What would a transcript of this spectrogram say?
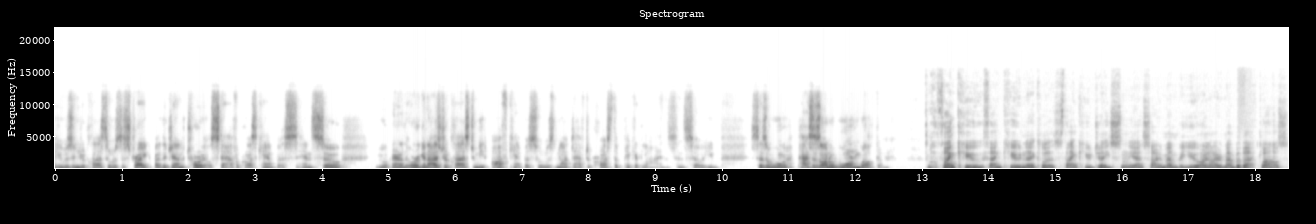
he was in your class, there was a strike by the janitorial staff across campus. And so you apparently organized your class to meet off campus so as not to have to cross the picket lines. And so he says a passes on a warm welcome. Well, thank you. Thank you, Nicholas. Thank you, Jason. Yes, I remember you, and I remember that class.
